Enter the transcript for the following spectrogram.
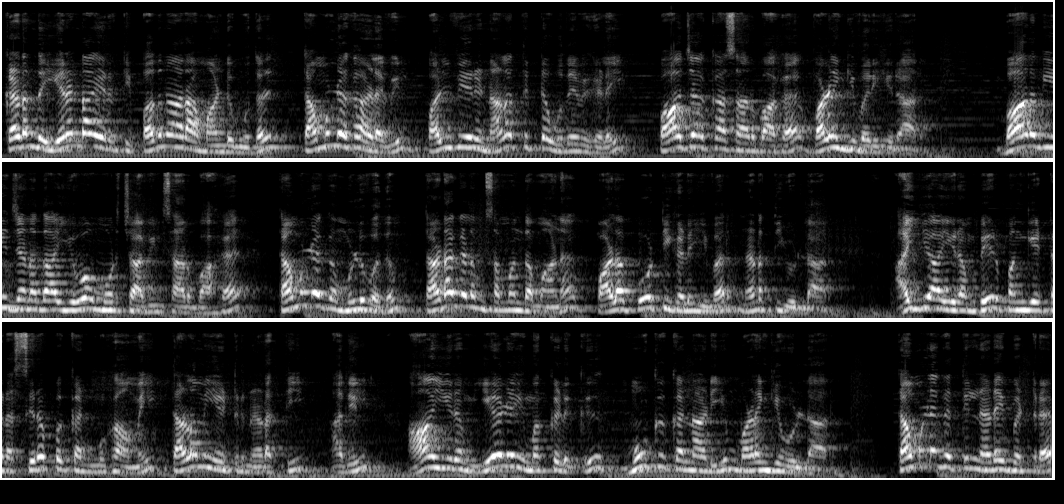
கடந்த இரண்டாயிரத்தி பதினாறாம் ஆண்டு முதல் தமிழக அளவில் பல்வேறு நலத்திட்ட உதவிகளை பாஜக சார்பாக வழங்கி வருகிறார். பாரதிய ஜனதா யுவ மோர்ச்சாவின் சார்பாக தமிழகம் முழுவதும் தடகளம் சம்பந்தமான பல போட்டிகளை இவர் நடத்தியுள்ளார். ஐயாயிரம் பேர் பங்கேற்ற சிறப்பு கண் முகாமை தலைமையேற்று நடத்தி அதில் ஆயிரம் ஏழை மக்களுக்கு மூக்கு கண்ணாடியும் வழங்கியுள்ளார். தமிழகத்தில் நடைபெற்ற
